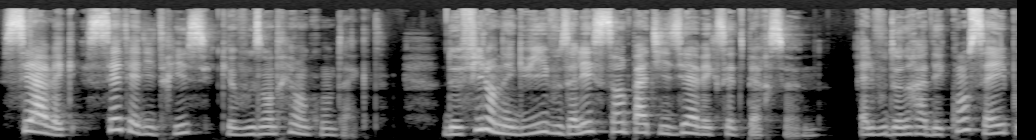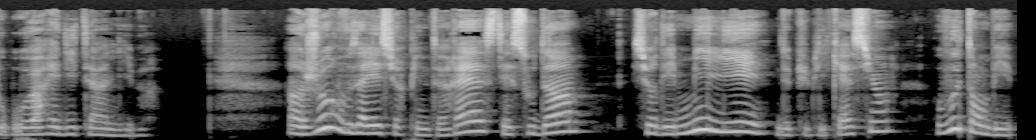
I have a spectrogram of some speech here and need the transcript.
c'est avec cette éditrice que vous entrez en contact. De fil en aiguille, vous allez sympathiser avec cette personne. Elle vous donnera des conseils pour pouvoir éditer un livre. Un jour, vous allez sur Pinterest et soudain, sur des milliers de publications, vous tombez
